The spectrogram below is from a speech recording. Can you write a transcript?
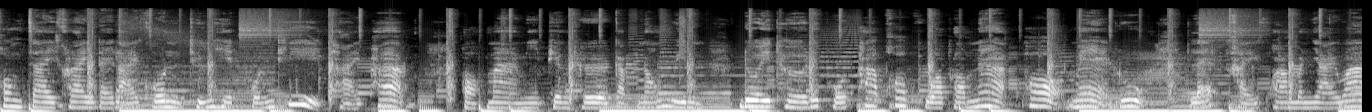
ข้องใจใครหลาย ๆ คนถึงเหตุผลที่ถ่ายภาพ ออกมามีเพียงเธอกับน้องวิน โดยเธอได้โพสต์ภาพครอบครัวพร้อมหน้าพ่อแม่ลูก และไขความบรรยายว่า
